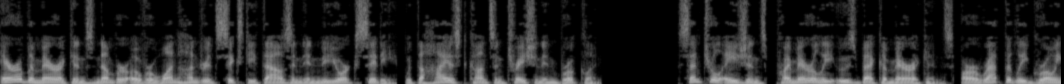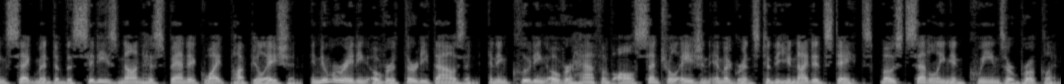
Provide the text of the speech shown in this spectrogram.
Arab Americans number over 160,000 in New York City, with the highest concentration in Brooklyn. Central Asians, primarily Uzbek Americans, are a rapidly growing segment of the city's non-Hispanic white population, enumerating over 30,000, and including over half of all Central Asian immigrants to the United States, most settling in Queens or Brooklyn.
